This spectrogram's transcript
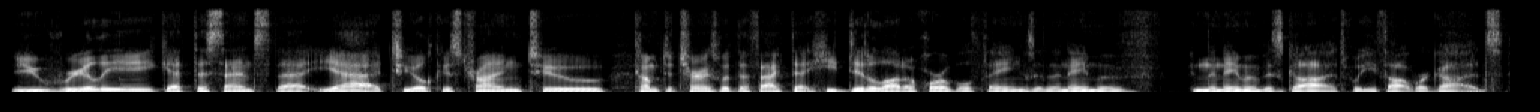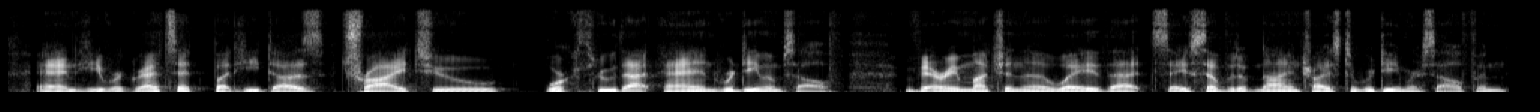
you really get the sense that yeah Teal'c is trying to come to terms with the fact that he did a lot of horrible things in the name of in the name of his gods what he thought were gods. And he regrets it but he does try to work through that and redeem himself very much in the way that, say, Seven of Nine tries to redeem herself and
